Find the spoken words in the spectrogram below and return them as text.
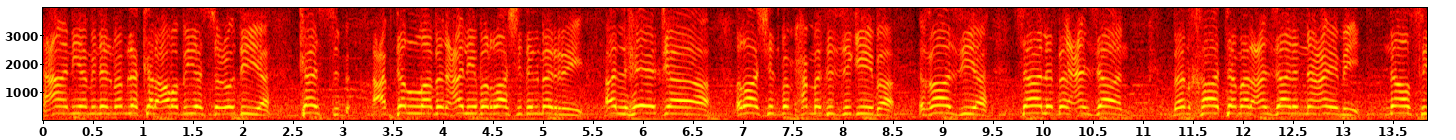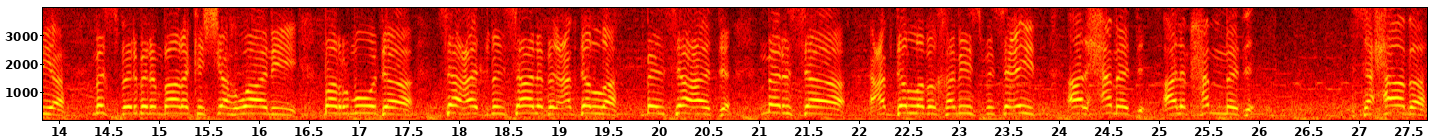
عانية من المملكة العربية السعودية كسب عبد الله بن علي بن راشد المري الهيجة راشد بن محمد الزقيبة غازية سالم بن عنزان بن خاتم العنزان النعيمي ناصية مسفر بن مبارك الشهواني برمودا سعد بن سالم بن عبد الله بن سعد مرسى عبد الله بن خميس بن سعيد آل حمد آل محمد سحابة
